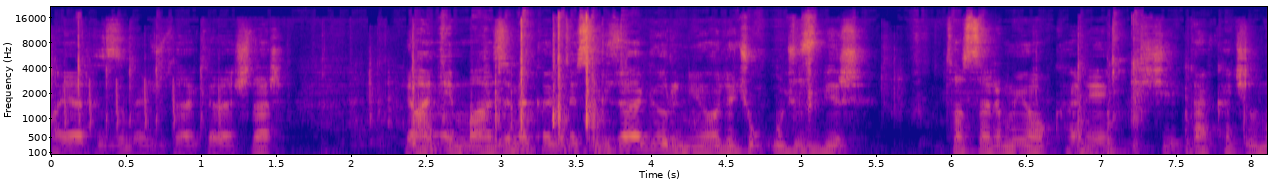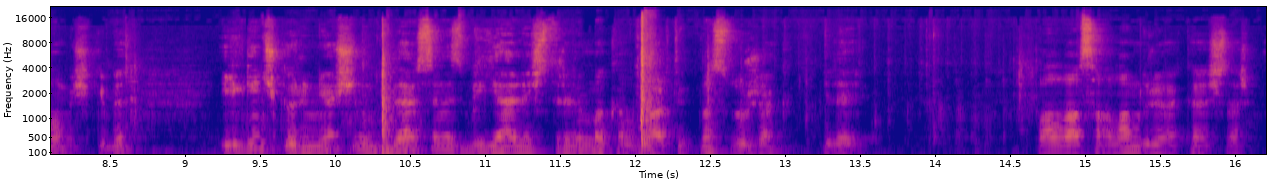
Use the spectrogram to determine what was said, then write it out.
ayar hızı mevcut arkadaşlar. Yani malzeme kalitesi güzel görünüyor. Öyle çok ucuz bir tasarımı yok. Hani işçilikten kaçılmamış gibi. İlginç görünüyor. Şimdi dilerseniz bir yerleştirelim bakalım artık nasıl duracak. Bir de vallahi sağlam duruyor arkadaşlar.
